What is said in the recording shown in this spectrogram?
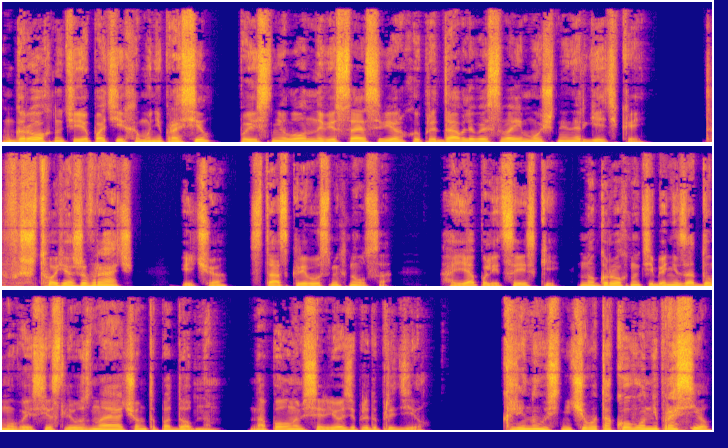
«Грохнуть ее по-тихому не просил?» — пояснил он, нависая сверху и придавливая своей мощной энергетикой. «Да вы что, я же врач!» «И чё?» — Стас криво усмехнулся. «А я полицейский, но грохну тебя, не задумываясь, если узнаю о чем-то подобном». На полном серьезе предупредил. «Клянусь, ничего такого он не просил.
